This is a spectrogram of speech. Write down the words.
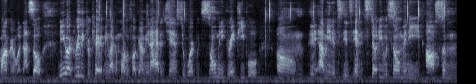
armor and whatnot. So New York really prepared me like a motherfucker. I mean, I had a chance to work with so many great people um, I mean, it's it's and study with so many awesome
